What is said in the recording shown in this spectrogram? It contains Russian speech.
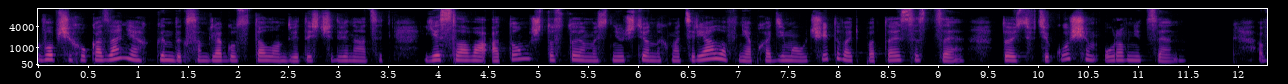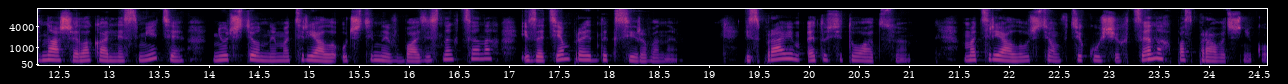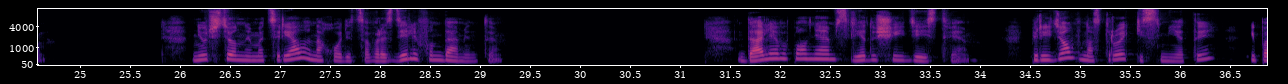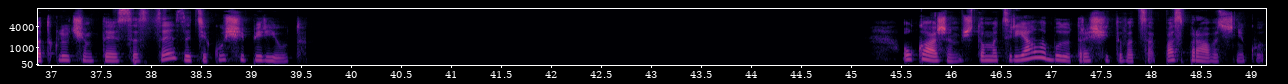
В общих указаниях к индексам для госэталон 2012 есть слова о том, что стоимость неучтенных материалов необходимо учитывать по ТССЦ, то есть в текущем уровне цен. В нашей локальной смете неучтенные материалы учтены в базисных ценах и затем проиндексированы. Исправим эту ситуацию. Материалы учтем в текущих ценах по справочнику. Неучтенные материалы находятся в разделе «Фундаменты». Далее выполняем следующие действия. Перейдем в настройки сметы и подключим ТССЦ за текущий период. Укажем, что материалы будут рассчитываться по справочнику.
